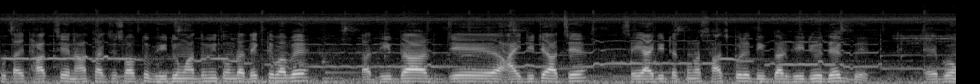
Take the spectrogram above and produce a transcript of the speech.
কোথায় থাকছে, না থাকছে, সব তো ভিডিওর মাধ্যমেই তোমরা দেখতে পাবে। আর দীপদার যে আইডিটা আছে, সেই আইডিটা তোমরা সার্চ করে দীপদার ভিডিও দেখবে। এবং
